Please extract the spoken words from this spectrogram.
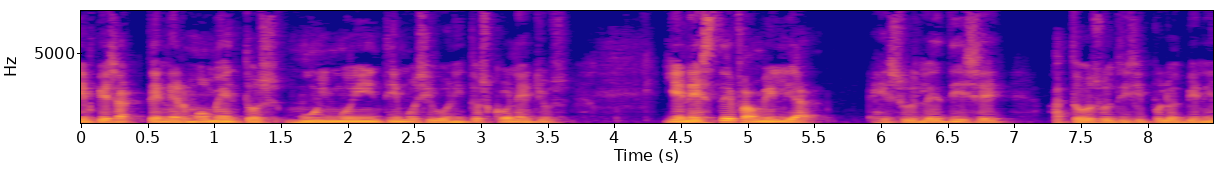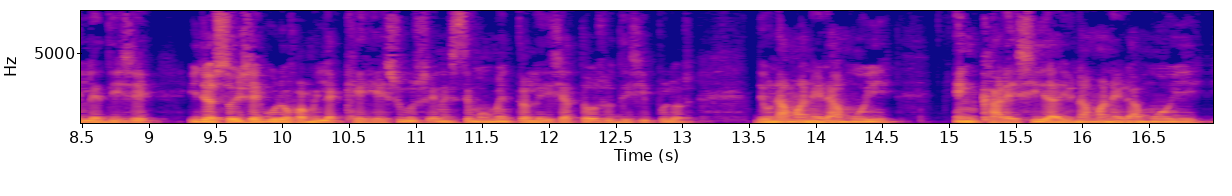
y empieza a tener momentos muy, muy íntimos y bonitos con ellos. Y en esta familia Jesús les dice a todos sus discípulos, viene y les dice, y yo estoy seguro familia que Jesús en este momento le dice a todos sus discípulos de una manera muy encarecida, de una manera muy,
